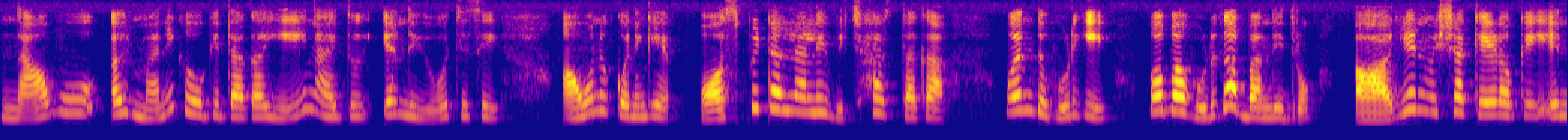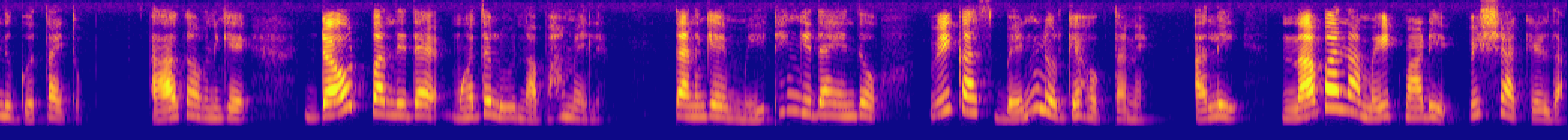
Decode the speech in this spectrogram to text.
ನಾವು ಅವ್ರ ಮನೆಗೆ ಹೋಗಿದ್ದಾಗ ಏನಾಯಿತು ಎಂದು ಯೋಚಿಸಿ ಅವನು ಕೊನೆಗೆ ಹಾಸ್ಪಿಟಲ್ನಲ್ಲಿ ವಿಚಾರಿಸಿದಾಗ ಒಂದು ಹುಡುಗಿ, ಒಬ್ಬ ಹುಡುಗ ಬಂದಿದ್ರು ಆರ್ಯನ್ ವಿಷಯ ಕೇಳೋಕೆ ಎಂದು ಗೊತ್ತಾಯಿತು. ಆಗ ಅವನಿಗೆ ಡೌಟ್ ಬಂದಿದೆ ಮೊದಲು ನಭಾ ಮೇಲೆ. ತನಗೆ ಮೀಟಿಂಗ್ ಇದೆ ಎಂದು ವಿಕಾಸ್ ಬೆಂಗಳೂರಿಗೆ ಹೋಗ್ತಾನೆ. ಅಲ್ಲಿ ನಭನ ಮೀಟ್ ಮಾಡಿ ವಿಷಯ ಕೇಳ್ದ.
